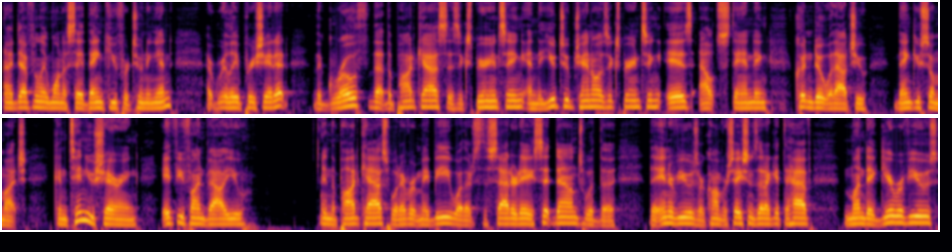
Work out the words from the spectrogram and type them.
I definitely want to say thank you for tuning in. I really appreciate it. The growth that the podcast is experiencing and the YouTube channel is experiencing is outstanding. Couldn't do it without you. Thank you so much. Continue sharing if you find value in the podcast, whatever it may be, whether it's the Saturday sit downs with the, the interviews or conversations that I get to have, Monday gear reviews,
